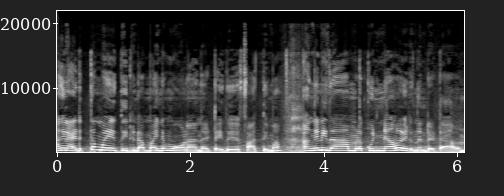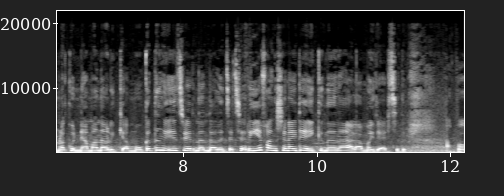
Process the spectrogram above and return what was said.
അങ്ങനെ അടുത്ത അമ്മായി എത്തിയിട്ടുണ്ട്. അമ്മായിന്റെ മോളാണ് കേട്ടോ ഇത് ഫാത്തിമ. അങ്ങനെ ഇതാ നമ്മളെ കുഞ്ഞാമ വരുന്നുണ്ട് കേട്ടോ. നമ്മളെ കുഞ്ഞാമ എന്നാ വിളിക്കാം. മൂക്കത്തും കഴിച്ച് വരുന്നത് എന്താന്ന് വെച്ചാൽ ചെറിയ ഫംഗ്ഷൻ ആയിട്ട് കഴിക്കുന്നതെന്നാണ് ആളാമ്മ വിചാരിച്ചത്. അപ്പോൾ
